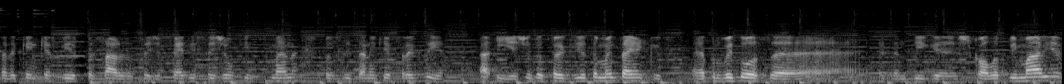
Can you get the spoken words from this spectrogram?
para quem quer vir passar, seja férias, seja um fim de semana, para visitarem aqui a freguesia. Ah, e a Junta de Freguesia também tem, que aproveitou-se a, a antiga escola primária,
